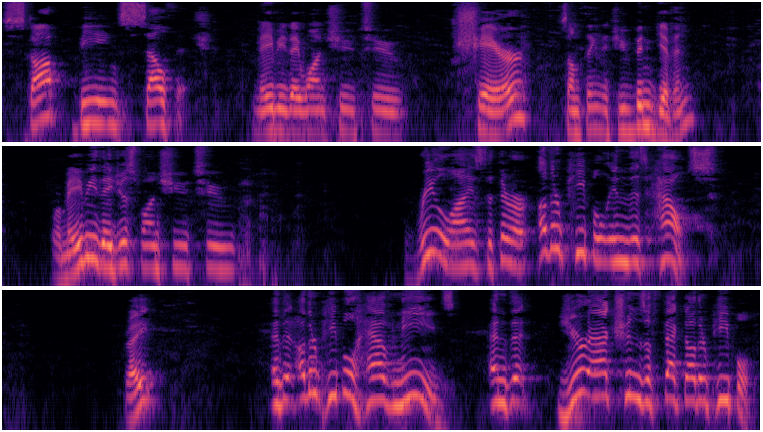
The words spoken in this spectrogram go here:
Stop being selfish. Maybe they want you to share something that you've been given. Or maybe they just want you to realize that there are other people in this house. Right? And that other people have needs. And that your actions affect other people.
